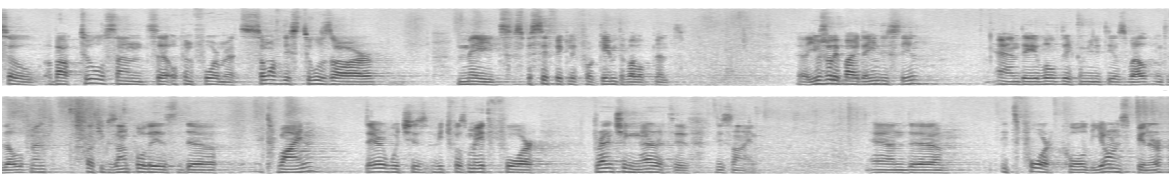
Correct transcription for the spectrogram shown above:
So about tools and uh, open formats. Some of these tools are made specifically for game development, uh, usually by the indie scene, and they involve their community as well in development. Such example is the Twine there, which, is, which was made for branching narrative design. And uh, its fork called Yarn Spinner,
